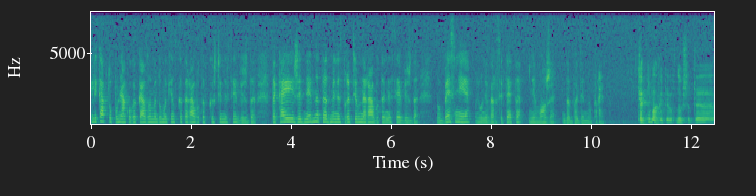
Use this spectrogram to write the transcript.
Или както понякога казваме, домакинската работа вкъщи не се вижда, така и ежедневната административна работа не се вижда. Но без нея университета не може да бъде напред. Как помагате в научната,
